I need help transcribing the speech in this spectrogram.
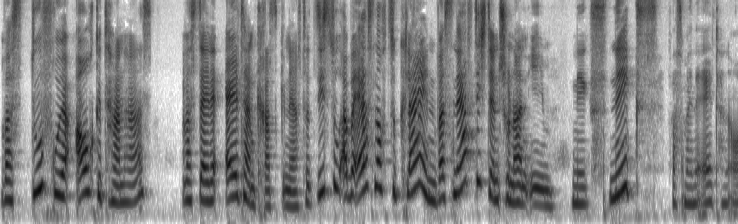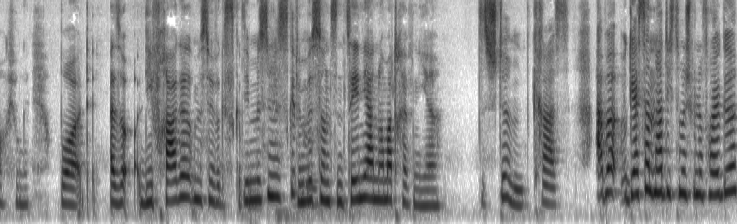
Was du früher auch getan hast, was deine Eltern krass genervt hat? Siehst du, aber er ist noch zu klein. Was nervt dich denn schon an ihm? Nix. Nix. Was meine Eltern auch schon. Boah, also die Frage müssen wir wirklich skippen. Die müssen wir skippen. wir müssen uns in zehn Jahren nochmal treffen hier. Das stimmt, krass. Aber gestern hatte ich zum Beispiel eine Folge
